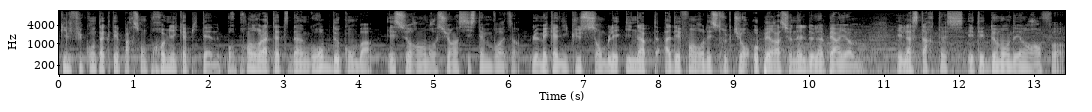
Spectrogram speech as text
qu'il fut contacté par son premier capitaine pour prendre la tête d'un groupe de combat et se rendre sur un système voisin. Le Mechanicus semblait inapte à défendre les structures opérationnelles de l'Imperium, et l'Astartes était demandé en renfort.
